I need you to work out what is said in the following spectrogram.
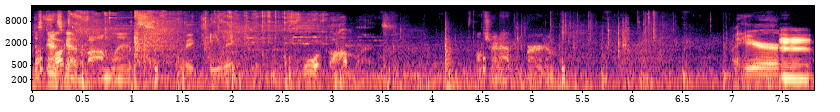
This guy's got a bomb lance. Big teammate. Ooh, a bomb lens. I'll try not to burn him. I hear. Mm,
